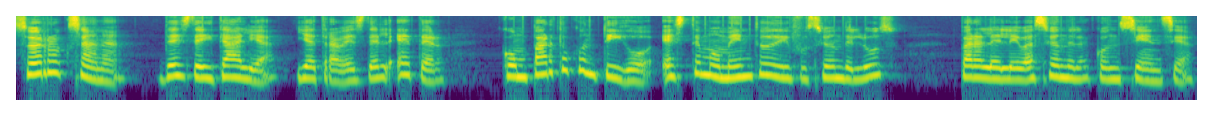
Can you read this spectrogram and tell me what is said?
Soy Roxana, desde Italia y a través del éter, comparto contigo este momento de difusión de luz para la elevación de la conciencia.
